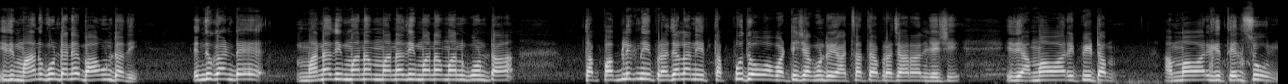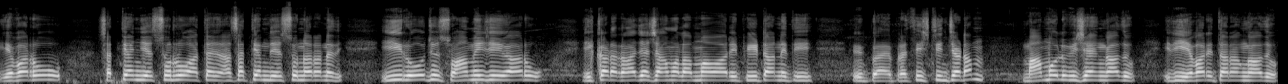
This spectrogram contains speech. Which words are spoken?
ఇది మానుకుంటేనే బాగుంటుంది. ఎందుకంటే మనది మనం మనది మనం అనుకుంటా త పబ్లిక్ని ప్రజలని తప్పుదోవ పట్టించకుండా అసత్య ప్రచారాలు చేసి ఇది అమ్మవారి పీఠం. అమ్మవారికి తెలుసు ఎవరు సత్యం చేస్తున్నారు అత అసత్యం చేస్తున్నారు అన్నది. ఈరోజు స్వామీజీ గారు ఇక్కడ రాజశ్యామల అమ్మవారి పీఠాన్ని తీ ప్రతిష్ఠించడం మామూలు విషయం కాదు. ఇది ఎవరి తరం కాదు.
